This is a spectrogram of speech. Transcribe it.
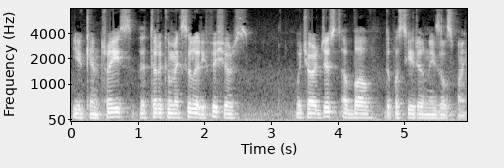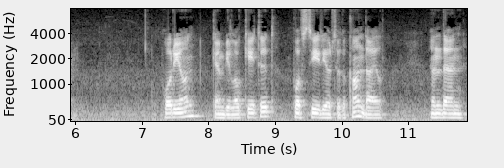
you can trace the pterygomaxillary fissures which are just above the posterior nasal spine. Porion can be located posterior to the condyle and then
